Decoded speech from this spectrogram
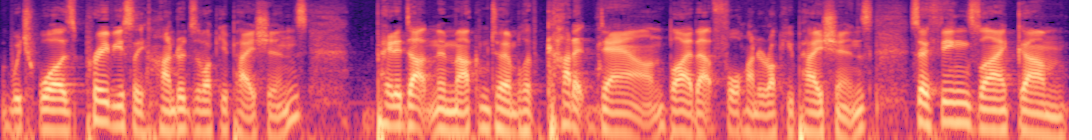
which was previously hundreds of occupations. Peter Dutton and Malcolm Turnbull have cut it down by about 400 occupations. So things like, um,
